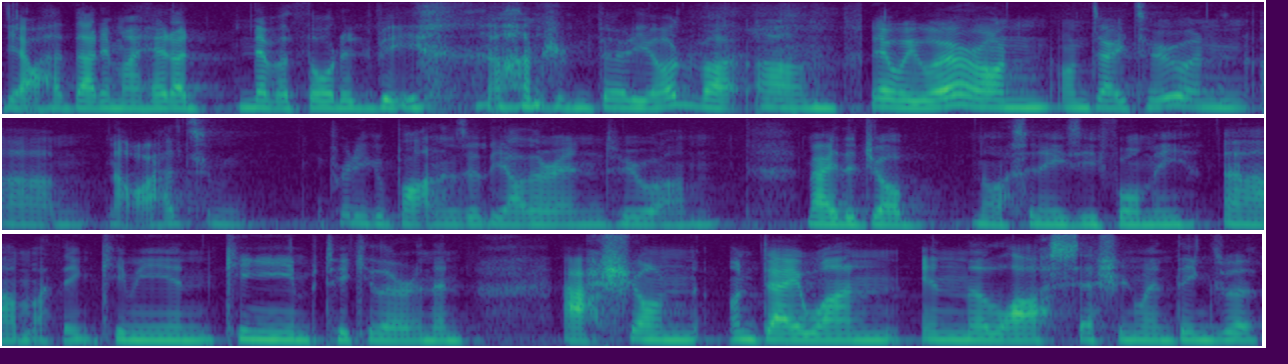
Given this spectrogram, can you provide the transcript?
yeah I had that in my head. I never thought it'd be 130 odd but um, there we were on on day two. And um, no I had some pretty good partners at the other end who um, made the job nice and easy for me. Um, I think Kimmy and Kingy in particular and then Ash on, on day one in the last session when things were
